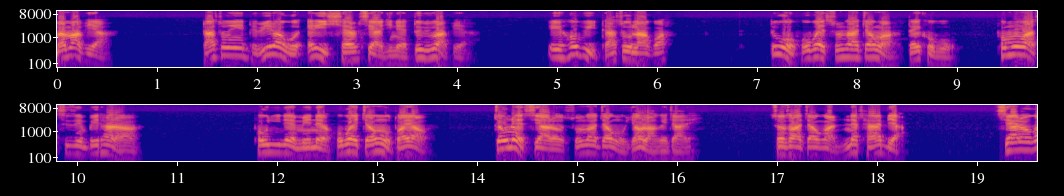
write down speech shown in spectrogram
မမဖေဒါဆိုရင်တပည့်တော်ကိုအဲ့ဒီရှမ်းဆရာကြီးနဲ့တွေ့ပြပါဗျာအေးဟုတ်ပြီဒါဆိုလာကွာသူ့ကိုဟိုဘက်စွန်းစားကျောင်းမှာတဲခုဖို့ဖုံဖုံကစီစဉ်ပေးထားတာဖုံကြီးနဲ့မင်းနဲ့ဟိုဘက်ကျောင်းကိုတွားရအောင်ကျောင်းနဲ့ဆရာတော်စွန်းစားကျောင်းကိုရောက်လာခဲ့ကြတယ်စွန်းစားကျောင်းကနှက်ထမ်းပြဆရာတော်က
